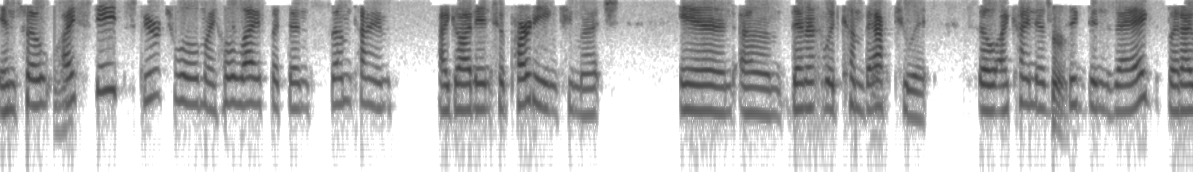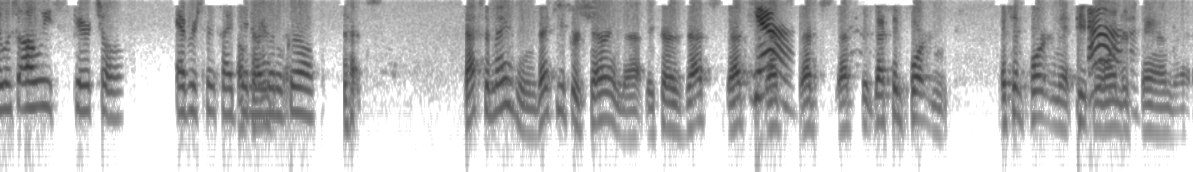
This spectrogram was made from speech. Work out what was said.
and so Mhm. i stayed spiritual my whole life but then sometimes i got into partying too much and um then i would come back to it so i kind of Sure. zigged and zagged but i was always spiritual ever since i've been Okay. a little girl That's that's amazing. Thank you for sharing that because that's that's Yeah. that's that's that's that's important. It's important that people Yeah. understand that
